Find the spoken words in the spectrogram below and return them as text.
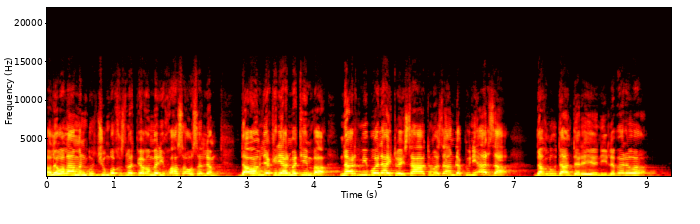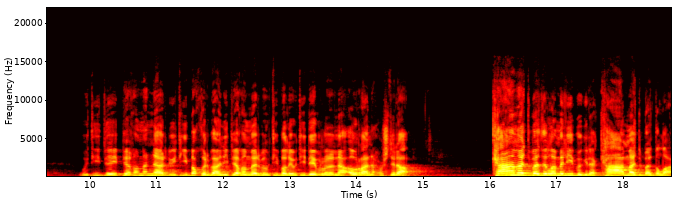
ئەڵێ وەڵا من چووم بۆ خزمەت پێغەمبەری خوا صلی وسلم داوام لێ کرد یارمەتیم بە ناردمی بۆ لای تۆ ئێستا هاتوومە زانم لە کونی ئەرزا دەغڵ و دان دەرەیەنی لەبەرەوە وتی دەی پێغەمبەر ناردویتی بە قوربانی پێغەمبەر بمتی بەڵێ وتی دەی بڕۆ لە نا ئەو ڕانە حوشترا کامەت بە دڵە ملی بگرە کامەت بە دڵە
